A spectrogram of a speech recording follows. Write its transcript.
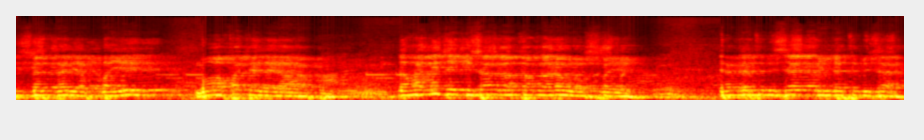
hizmetler yapmayı muvaffak eyle ya Rabbi. Daha nice güzel makamlara ulaşmayı, devletimize, milletimize,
